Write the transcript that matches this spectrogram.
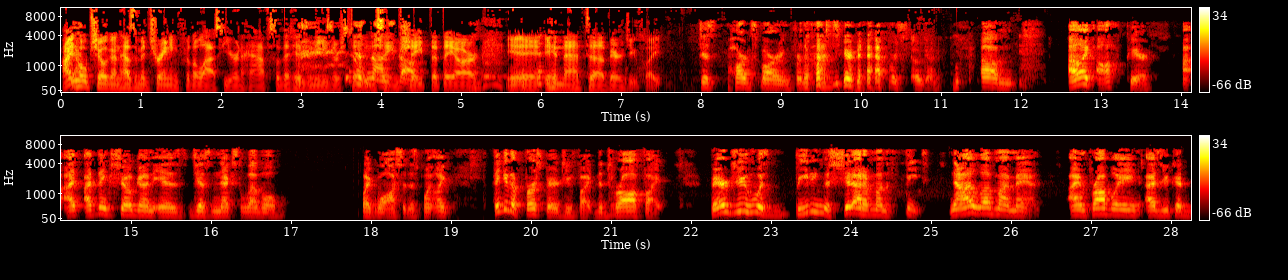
I hope Shogun hasn't been training for the last year and a half so that his knees are still in the same Nonstop. shape that they are in, in that uh, Bear Jew fight. Just hard sparring for the last year and a half for Shogun. Um, I like Osp here. I, I I think Shogun is just next level, like Wash at this point. Like, think of the first Bear Jew fight, the draw fight. Bear Jew was beating the shit out of him on the feet. Now I love my man. I am probably, as you could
